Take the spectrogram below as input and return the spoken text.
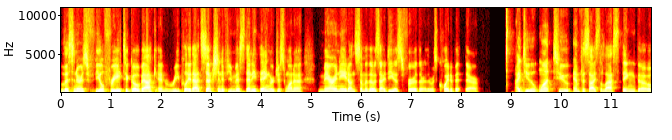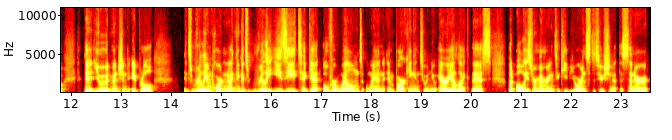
listeners, feel free to go back and replay that section if you missed anything or just want to marinate on some of those ideas further. There was quite a bit there. I do want to emphasize the last thing, though, that you had mentioned, April. It's really important. I think it's really easy to get overwhelmed when embarking into a new area like this, but always remembering to keep your institution at the center.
